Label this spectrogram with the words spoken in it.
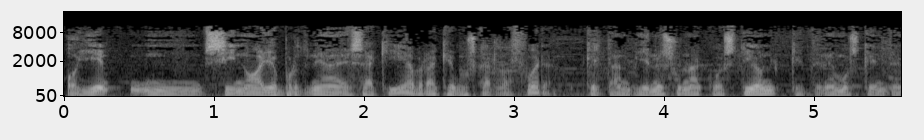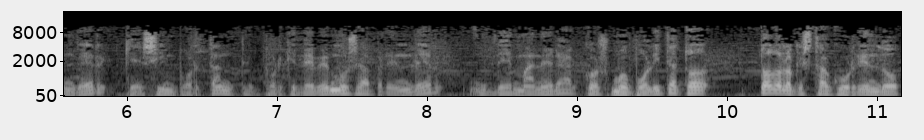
oye, mm, si no hay oportunidades aquí, habrá que buscarlas fuera, que también es una cuestión que tenemos que entender que es importante, porque debemos aprender de manera cosmopolita todo, lo que está ocurriendo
